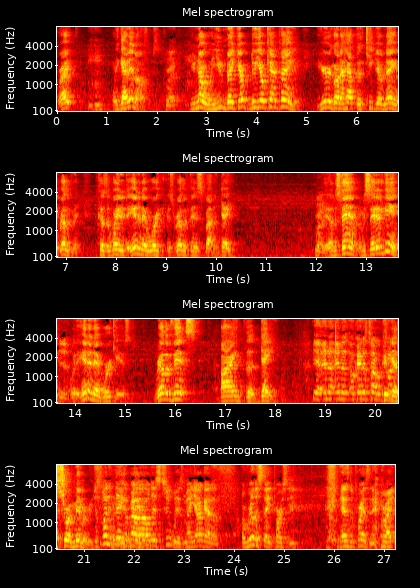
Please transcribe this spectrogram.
right? Mm-hmm. When he got in office, Right. you know when you make your do your campaign, you're gonna have to keep your name relevant because the way that the internet work is relevance by the day. Right. You understand? Let me say that again. Yeah. Where the internet work is relevance by the day. Yeah, and, uh, and uh, okay, let's talk. People funny- got short memories. The funny thing about all this too is, man, y'all got a, a real estate person as the president, right?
